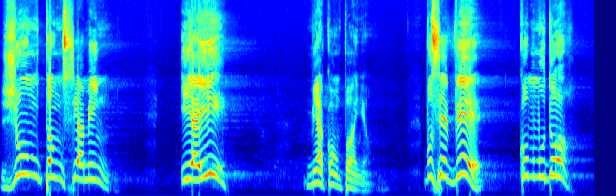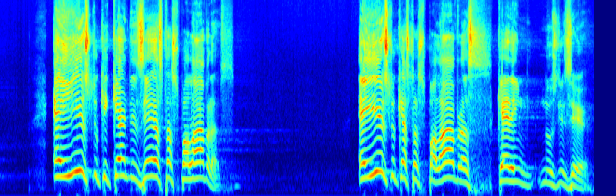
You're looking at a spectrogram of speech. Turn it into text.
juntam-se a mim e aí me acompanham. Você vê como mudou. É isto que quer dizer estas palavras. É isto que estas palavras querem nos dizer.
